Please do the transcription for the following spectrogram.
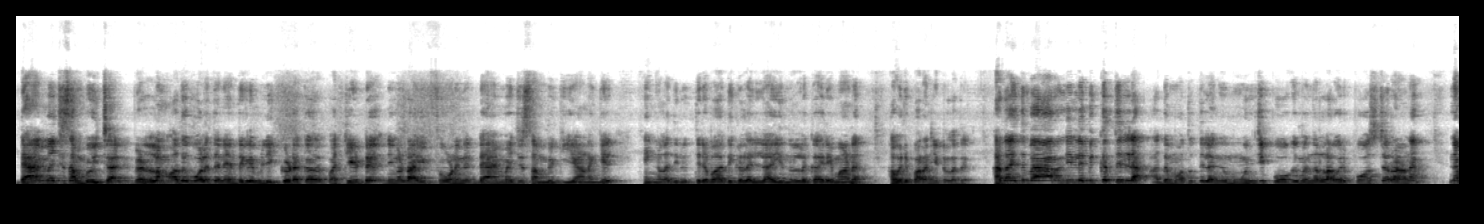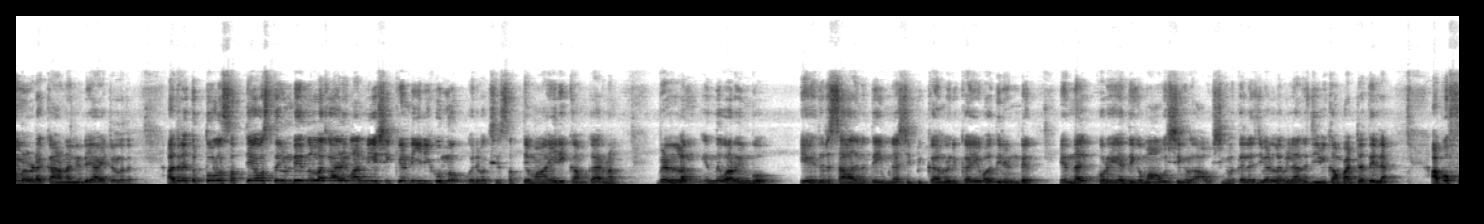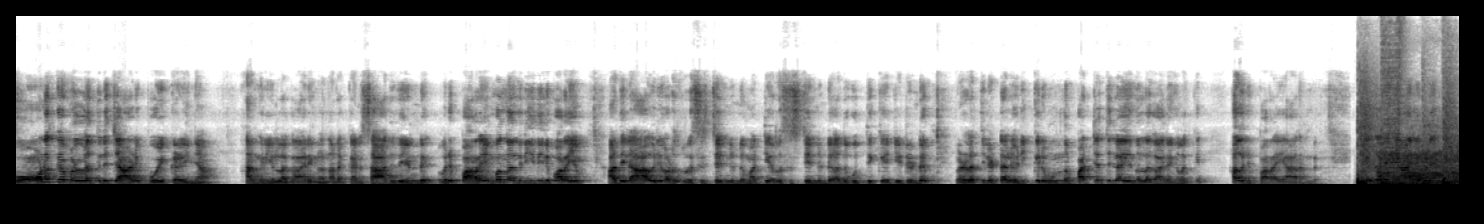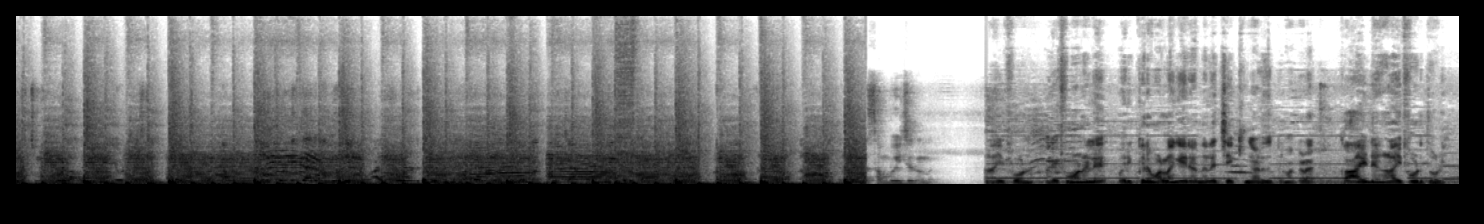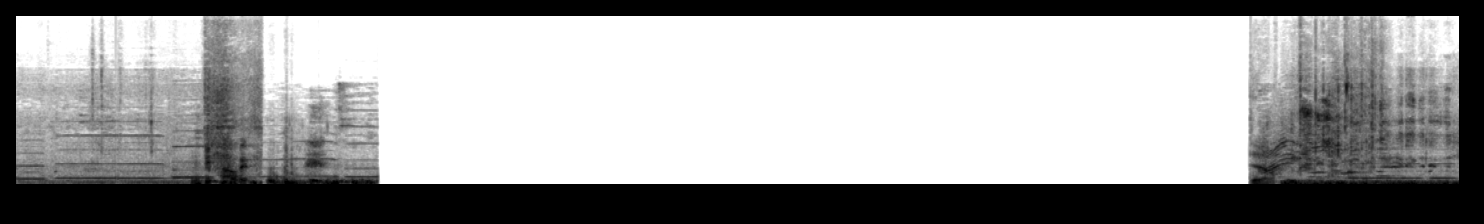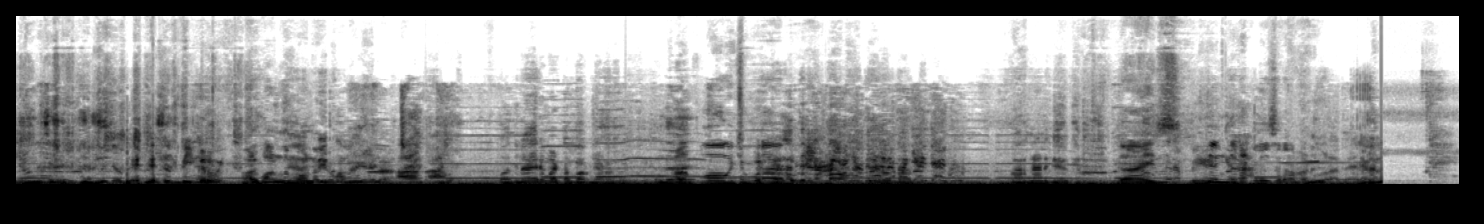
ഡാമേജ് സംഭവിച്ചാൽ വെള്ളം അതുപോലെ തന്നെ എന്തെങ്കിലും ലിക്വിഡ് ഒക്കെ പറ്റിയിട്ട് നിങ്ങളുടെ ഐഫോണിന് ഡാമേജ് സംഭവിക്കുകയാണെങ്കിൽ നിങ്ങൾ അതിന് ഉത്തരവാദികളല്ല എന്നുള്ള കാര്യമാണ് അവർ പറഞ്ഞിട്ടുള്ളത്. അതായത് വാറന്റി ലഭിക്കത്തില്ല. അത് മൊത്തത്തിൽ അങ്ങ് മൂഞ്ചി പോകുമെന്നുള്ള ഒരു പോസ്റ്ററാണ് നമ്മളിവിടെ കാണാനിടയായിട്ടുള്ളത്. അതിൽ എത്രത്തോളം സത്യാവസ്ഥയുണ്ട് എന്നുള്ള കാര്യങ്ങൾ അന്വേഷിക്കേണ്ടിയിരിക്കുന്നു. ഒരുപക്ഷെ സത്യമായിരിക്കാം. കാരണം വെള്ളം എന്ന് പറയുമ്പോൾ ഏതൊരു സാധനത്തെയും നശിപ്പിക്കാനുള്ള ഒരു കഴിവ് അതിനുണ്ട്. എന്നാൽ കുറേയധികം ആവശ്യങ്ങൾ. ആവശ്യങ്ങൾക്കല്ല വെള്ളമില്ലാതെ ജീവിക്കാൻ പറ്റത്തില്ല. അപ്പോൾ ഫോണൊക്കെ വെള്ളത്തിൽ ചാടിപ്പോയി കഴിഞ്ഞാൽ അങ്ങനെയുള്ള കാര്യങ്ങൾ നടക്കാൻ സാധ്യതയുണ്ട്. അവർ പറയുമ്പോൾ നല്ല രീതിയിൽ പറയും. അതിൽ ആ ഒരു റെസിസ്റ്റന്റ് ഉണ്ട് മറ്റേ റെസിസ്റ്റന്റ് ഉണ്ട് അത് കുത്തിക്കയറ്റിയിട്ടുണ്ട് വെള്ളത്തിലിട്ടാൽ ഒരിക്കലും ഒന്നും പറ്റത്തില്ല എന്നുള്ള കാര്യങ്ങളൊക്കെ അവർ പറയാറുണ്ട്. ഏതായാലും വീഡിയോ ഐഫോൺ ഐഫോണിൽ ഒരിക്കലും വെള്ളം കയറുക എന്നുള്ള ചെക്കിംഗ് ആണ് കിട്ടും മക്കളെ കായുണ്ട് ഞങ്ങൾ ഐഫോൺ എടുത്തോളി. അവൻ സ്പീക്കർ പോയി. പതിനായിരം വട്ടം പറഞ്ഞാണോ വെള്ളത്തിലിടണ്ട വെള്ളത്തിലിടണ്ട. പറഞ്ഞാണ് കേൾക്കണം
